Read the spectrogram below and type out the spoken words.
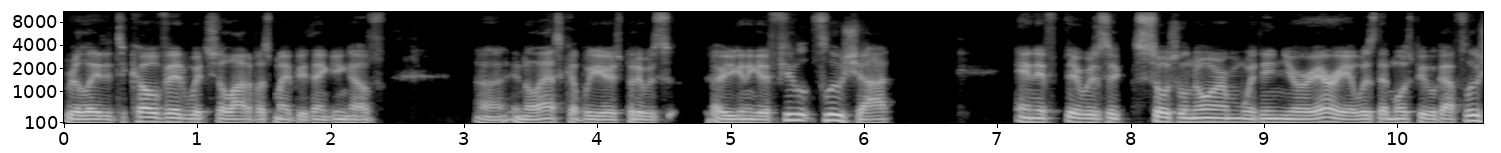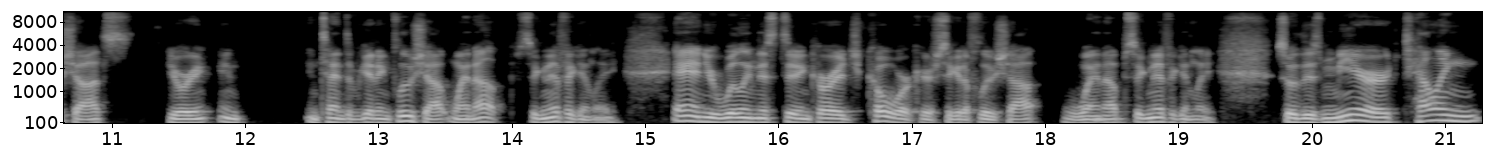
related to COVID, which a lot of us might be thinking of uh, in the last couple years, but it was, "Are you going to get a flu, flu shot?" And if there was a social norm within your area was that most people got flu shots, your in, intent of getting flu shot went up significantly and your willingness to encourage coworkers to get a flu shot went up significantly so this mere telling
